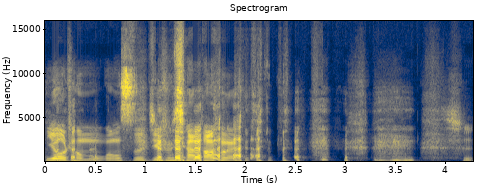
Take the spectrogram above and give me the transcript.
又成母公司技术下放了。是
